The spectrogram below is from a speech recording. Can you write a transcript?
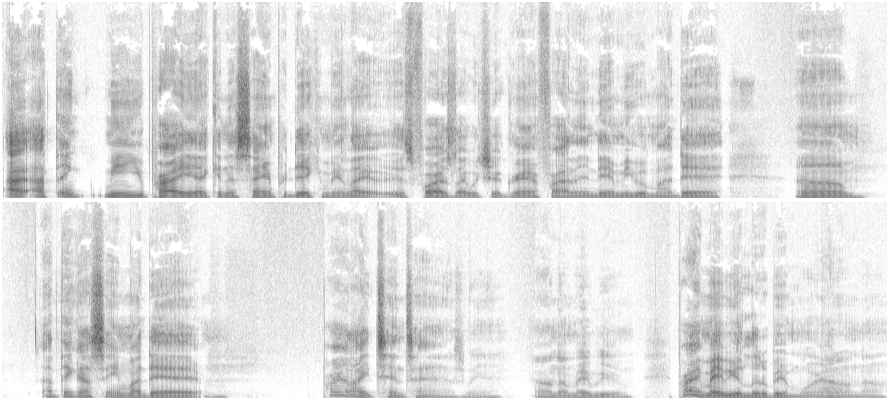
I, I think me and you probably like in the same predicament, like as far as like with your grandfather and then me with my dad. Um, I think I seen my dad probably like ten times, man. I don't know, maybe probably maybe a little bit more. I don't know.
